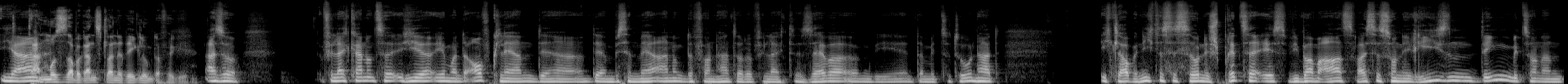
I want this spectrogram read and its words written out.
Ja. Dann muss es aber ganz kleine Regelung dafür geben. Also, Vielleicht kann uns hier jemand aufklären, der, der ein bisschen mehr Ahnung davon hat oder vielleicht selber irgendwie damit zu tun hat. Ich glaube nicht, dass es so eine Spritze ist wie beim Arzt. Weißt du, so eine Riesending mit so einer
